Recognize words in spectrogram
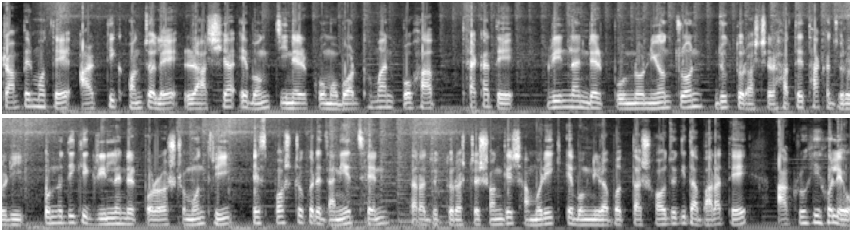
ট্রাম্পের মতে, আর্কটিক অঞ্চলে রাশিয়া এবং চীনের ক্রমবর্ধমান প্রভাব ঠেকাতে গ্রিনল্যান্ডের পূর্ণ নিয়ন্ত্রণ যুক্তরাষ্ট্রের হাতে থাকা জরুরি। অন্যদিকে গ্রিনল্যান্ডের পররাষ্ট্রমন্ত্রী স্পষ্ট করে জানিয়েছেন, তারা যুক্তরাষ্ট্রের সঙ্গে সামরিক এবং নিরাপত্তা সহযোগিতা বাড়াতে আগ্রহী হলেও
